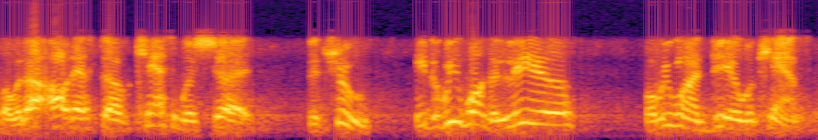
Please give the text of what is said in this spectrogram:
But without all that stuff, cancer was shut. The truth. Either we want to live or we want to deal with cancer.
